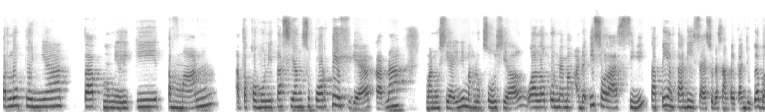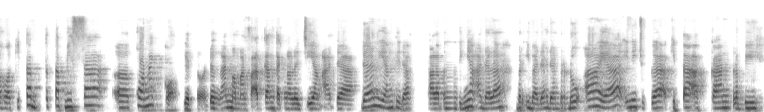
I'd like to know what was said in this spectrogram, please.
perlu punya tetap memiliki teman atau komunitas yang suportif ya. Karena manusia ini makhluk sosial walaupun memang ada isolasi tapi yang tadi saya sudah sampaikan juga bahwa kita tetap bisa uh, connect kok gitu dengan memanfaatkan teknologi yang ada. Dan yang tidak kalah pentingnya adalah beribadah dan berdoa ya. Ini juga kita akan lebih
